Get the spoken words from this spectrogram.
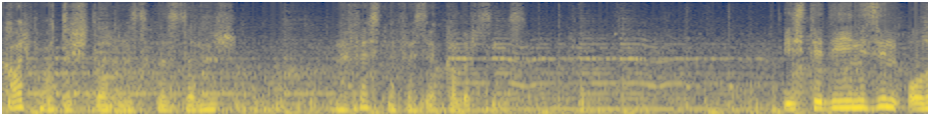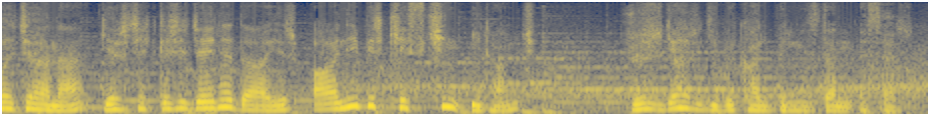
Kalp atışlarınız hızlanır, nefes nefese kalırsınız. İstediğinizin olacağına, gerçekleşeceğine dair ani bir keskin inanç, rüzgar gibi kalbinizden eser.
